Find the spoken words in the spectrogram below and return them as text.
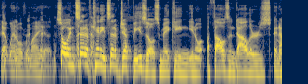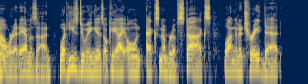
That went over my head. So instead of Kenny, instead of Jeff Bezos making you know a thousand dollars an hour at Amazon, what he's doing is okay. I own X number of stocks. Well, I'm going to trade that,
